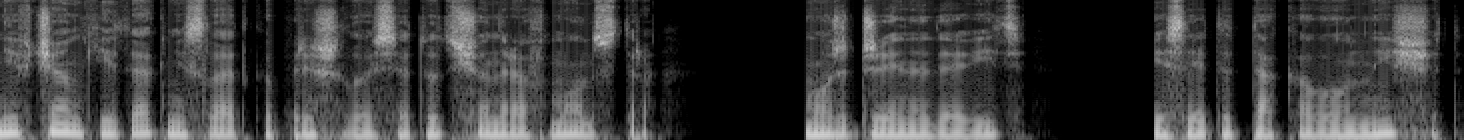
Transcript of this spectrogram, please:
Девчонке и так не сладко пришлось, а тут еще нрав монстра. Может же и надавить если это так, кого он ищет.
